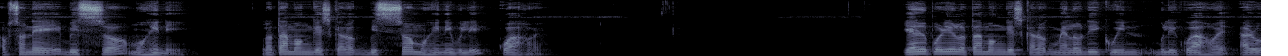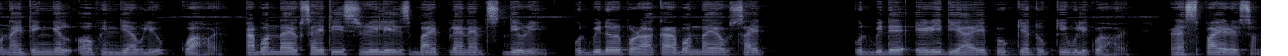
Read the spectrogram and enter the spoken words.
অপশ্যন এ বিশ্ব মোহিনী লতা মংগেশকাৰক বিশ্ব মোহিনী বুলি কোৱা হয় ইয়াৰ উপৰিও লতা মংগেশকাৰক মেলোডি কুইন বুলি কোৱা হয় আৰু নাইটিংগেল অফ ইণ্ডিয়া বুলিও কোৱা হয়। Carbon dioxide is release by planets during. উদ্ভিদৰ পৰা কাৰ্বন ডাই অক্সাইড উদ্ভিদে এৰি দিয়া এই প্ৰক্ৰিয়াটোক কি বুলি কোৱা হয়? ৰেছপাইৰেশ্যন।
